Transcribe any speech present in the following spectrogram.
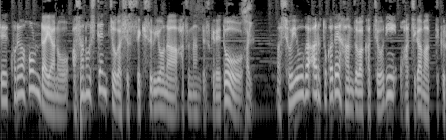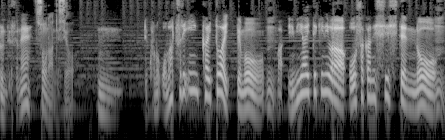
で、これは本来、あの、浅野支店長が出席するようなはずなんですけれど、はい。まあ、所用があるとかで半沢課長にお鉢が回ってくるんですよね。そうなんですよ。うん。で、このお祭り委員会とは言っても、うんまあ、意味合い的には大阪西支店のうん。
